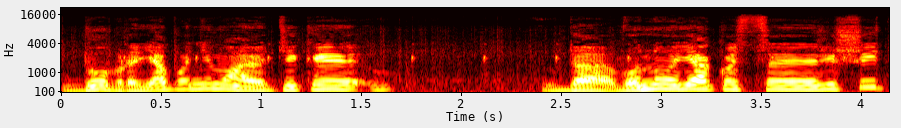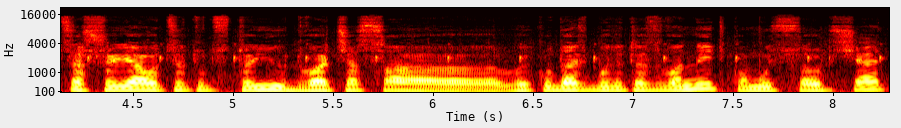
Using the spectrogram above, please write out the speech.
Добре, я понимаю, тільки да, воно якось це рішиться, що я оце тут стою два часа. Ви кудись будете дзвонити, комусь сообщати.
